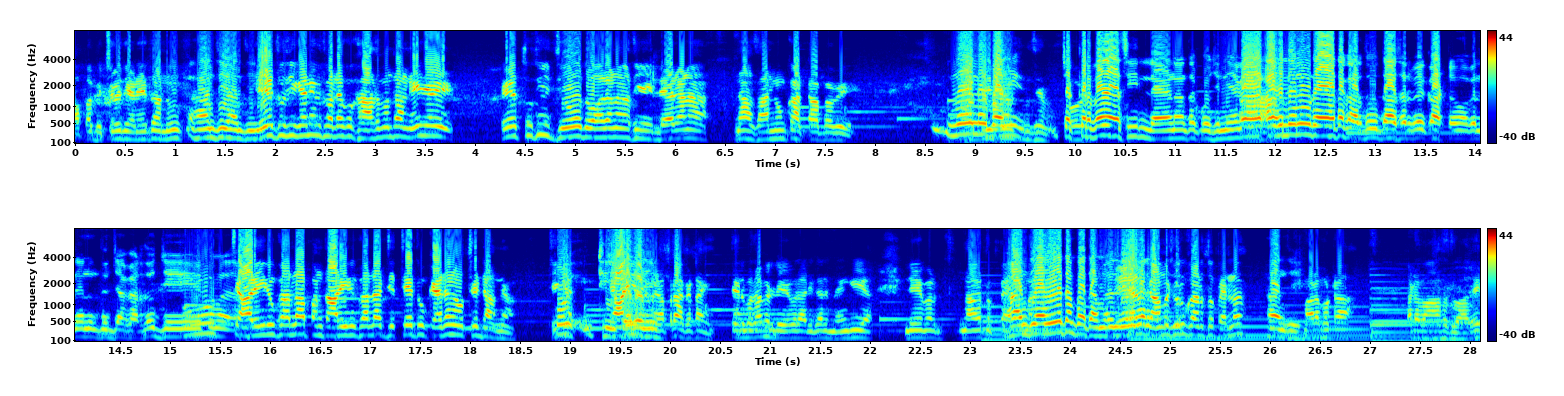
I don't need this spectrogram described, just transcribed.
ਆਪਾਂ ਵਿੱਚੋਂ ਹੀ ਦੇਣੇ ਤੁਹਾਨੂੰ। ਹਾਂਜੀ ਹਾਂਜੀ। ਇਹ ਤੁਸੀਂ ਕਹਿੰਦੇ ਵੀ ਤੁਹਾਡਾ ਕੋਈ ਖਾਸ ਬੰਦਾ ਨਹੀਂ ਜਾਏ ਇਹ ਤੁਸੀਂ ਜੋ ਦਵਾ ਲੈਣਾ ਅਸੀਂ ਲੈ ਲੈਣਾ। ਨਾ ਸਾਨੂੰ ਘਾਟਾ ਪਵੇ। ਨਹੀਂ ਨਹੀਂ ਭਾਜੀ ਚੱਕਰ ਭਾਈ ਅਸੀਂ ਲੈਣਾ ਤਾਂ ਕੁਝ ਨਹੀਂ ਹੈਗਾ। ਅਗਲੇ ਨੂੰ ਰਿਆਇਤ ਕਰ ਦਿਓ 10 ਰੁਪਏ ਘੱਟ ਅਗਲੇ ਨੂੰ ਦੂਜਾ ਕਰ ਦਿਓ। ਜੇ ਤੂੰ 40 ਨੂੰ ਕਰ ਲਾ 45 ਨੂੰ ਕਰ ਲਾ ਜਿੱਥੇ ਤੂੰ ਕਹਿ ਦੇਣਾ ਉੱਥੇ ਡਾਂਦਿਆ ਠੀਕ ਹੈ? ਕੋਈ- ਠੀਕ ਹੈ 40 ਭਾਜੀ। ਰੁਪਏ ਭਰਾ ਘਟਾਈ। ਤੈਨੂੰ ਪਤਾ ਵੀ ਲੇਬਰ ਅੱਜ ਕੱਲ ਮਹਿੰਗੀ ਆ। ਲੇਬਰ ਨਾ ਤਾਂ ਪੈਸੇ ਹਾਂਜੀ ਇਹ ਤਾਂ ਪਤਾ ਮੈਨੂੰ ਕੰਮ ਸ਼ੁਰੂ ਕਰਨ ਤੋਂ ਪਹਿਲਾਂ। ਹਾਂਜੀ। ਮਾੜਾ ਮੋਟਾ ਐਡਵਾਂਸ ਦਵਾ ਦੇ।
